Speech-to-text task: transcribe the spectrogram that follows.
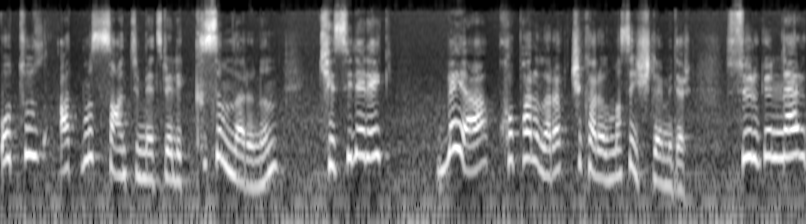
30-60 santimetrelik kısımlarının kesilerek veya koparılarak çıkarılması işlemidir. Sürgünler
